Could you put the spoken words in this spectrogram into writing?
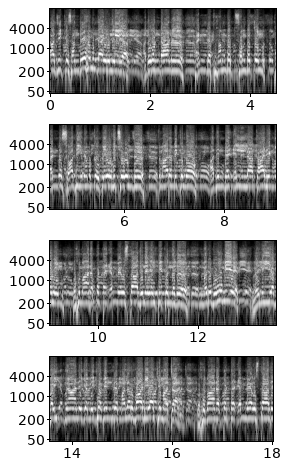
ഹാജിക്ക് സന്ദേഹമുണ്ടായിരുന്നില്ല. അതുകൊണ്ടാണ് തന്റെ സമ്പത്തും തന്റെ സ്വാധീനമൊക്കെ ഉപയോഗിച്ചുകൊണ്ട് ആരംഭിക്കുമ്പോ അതിന്റെ എല്ലാ കാര്യങ്ങളും ബഹുമാനപ്പെട്ട എം എ ഉസ്താദിനെ ഏൽപ്പിക്കുന്നത് മരുഭൂമി ഭൂമിയെ വലിയ വൈജ്ഞാനിക മികവിന്റെ മലർവാടിയാക്കി മാറ്റാൻ ബഹുമാനപ്പെട്ട എം എ ഉസ്താദിന്റെ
